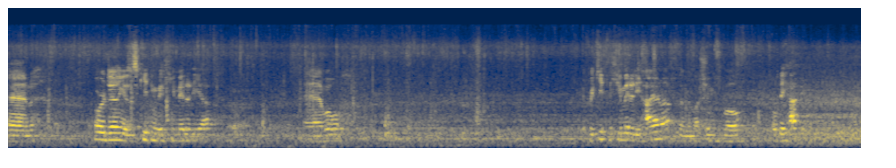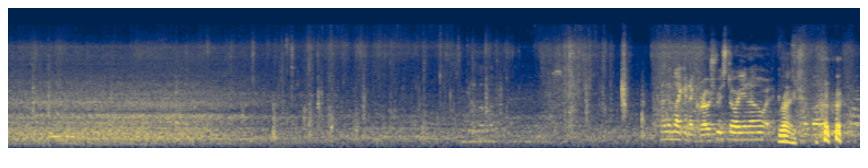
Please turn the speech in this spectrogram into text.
and what we're doing is just keeping the humidity up, and we'll. If we keep the humidity high enough, then the mushrooms will will be happy. Kind of like in a grocery store, you know? Right. comes from above.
